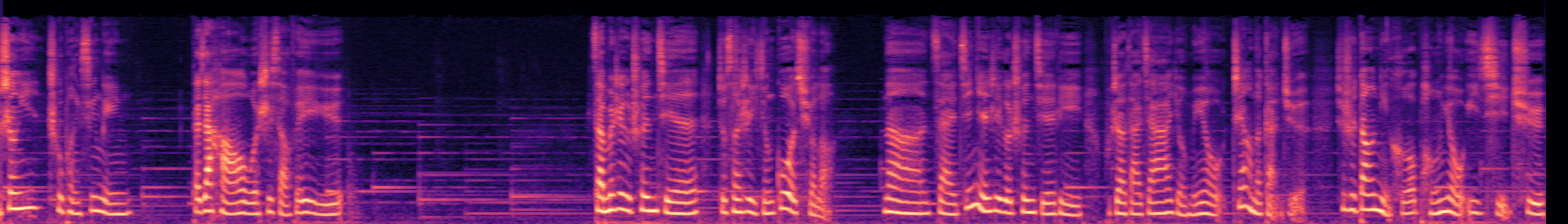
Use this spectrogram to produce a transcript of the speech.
声音触碰心灵，大家好，我是小飞鱼。咱们这个春节就算是已经过去了，那在今年这个春节里，不知道大家有没有这样的感觉，就是当你和朋友一起去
